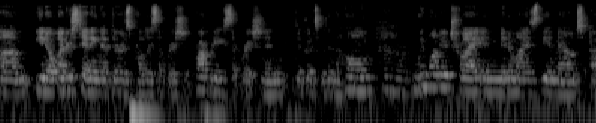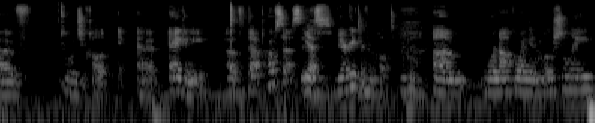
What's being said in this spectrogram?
Um, you know, understanding that there is probably separation of property, separation in the goods within the home. We want to try and minimize the amount of, what would you call it, uh, agony of that process. It is Yes. very difficult. Mhm. Um, we're not going in emotionally.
